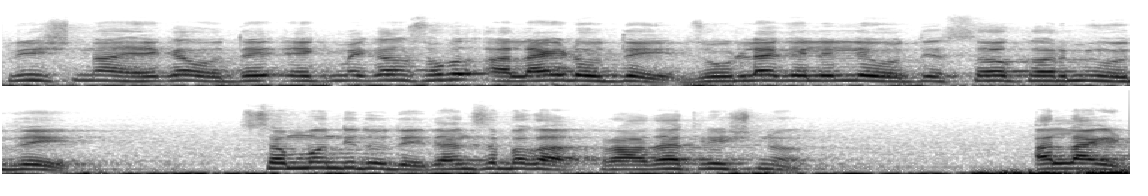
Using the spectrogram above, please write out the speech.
कृष्णा हे काय होते? एकमेकांसोबत अलाइड होते जोडल्या गेलेले होते सहकर्मी होते संबंधित होते. त्यांचं बघा राधा Krishna allied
